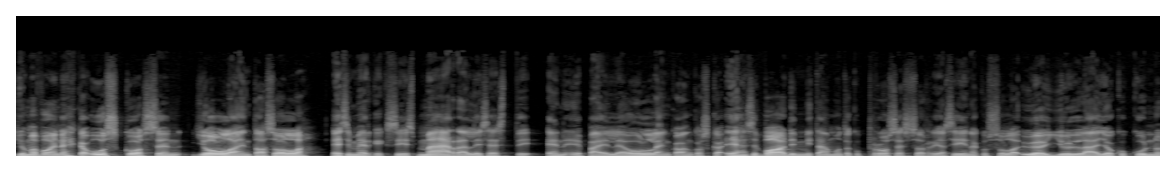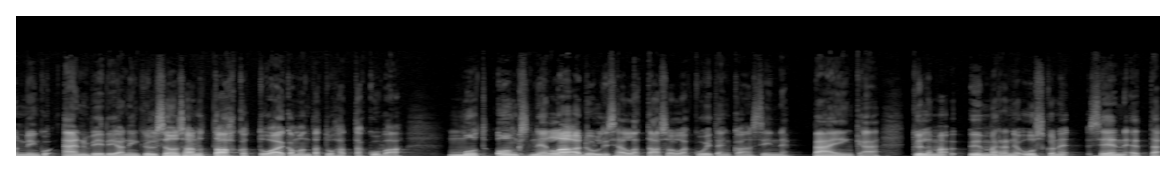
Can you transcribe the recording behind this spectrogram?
Joo, mä voin ehkä uskoa sen jollain tasolla. Esimerkiksi siis määrällisesti en epäile ollenkaan, koska eihän se vaadi mitään muuta kuin prosessoria. Siinä kun sulla yö jyllää joku kunnon niin kuin Nvidia, niin kyllä se on saanut tahkottua aika monta tuhatta kuvaa. Mutta onko ne laadullisella tasolla kuitenkaan sinne päinkään. Kyllä mä ymmärrän ja uskon sen, että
